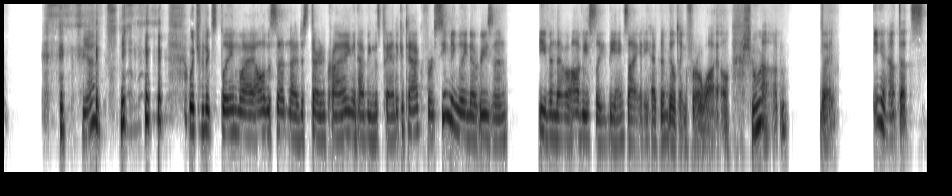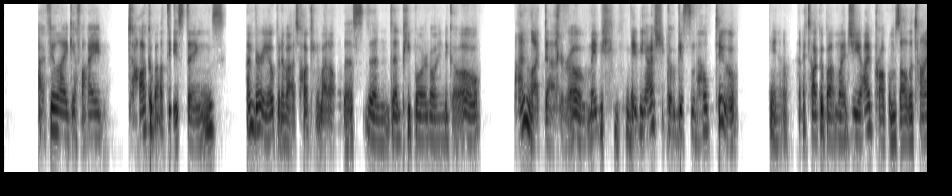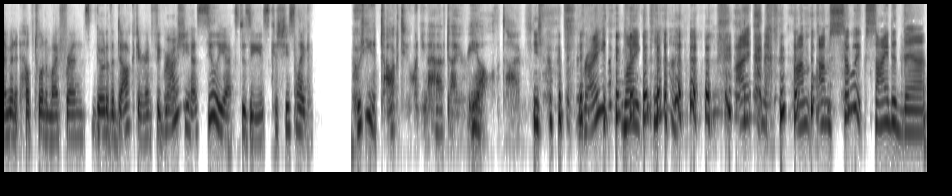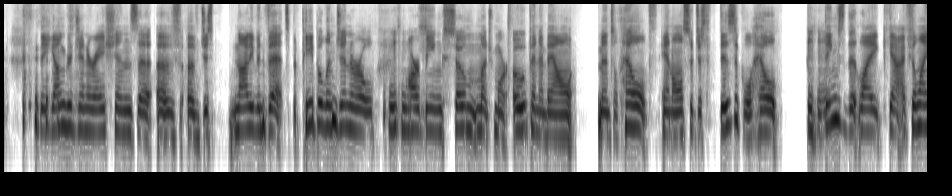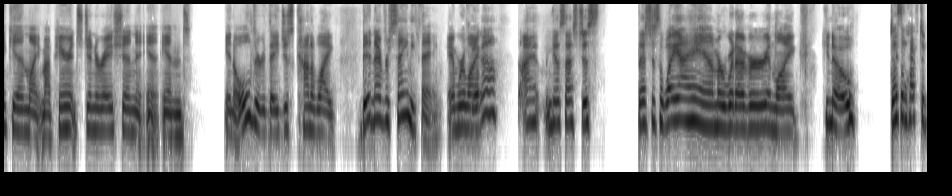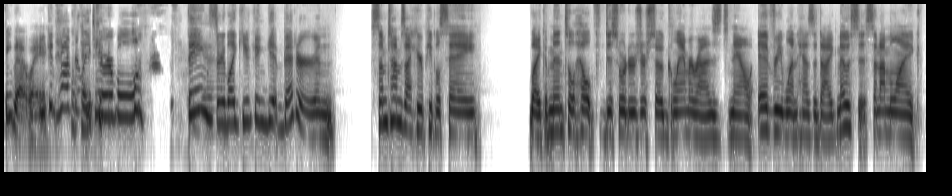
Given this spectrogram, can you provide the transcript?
yeah. Which would explain why all of a sudden I just started crying and having this panic attack for seemingly no reason, even though obviously the anxiety had been building for a while. Sure. Um, but you know, that's I feel like if I talk about these things, I'm very open about talking about all of this, then then people are going to go, Oh, I'm like that, or oh, maybe maybe I should go get some help too. You know, I talk about my GI problems all the time, and it helped one of my friends go to the doctor and figure Right. out she has celiac disease because she's like, "Who do you talk to when you have diarrhea all the time?" You know? right? Like, yeah. I, I'm I'm so excited that the younger generations uh, of of just not even vets, but people in general Mhm. are being so much more open about mental health and also just physical health Mhm. things that like I feel like in like my parents' generation and, and and older, they just kind of like didn't ever say anything, and we're like, Yep. oh, I guess that's just that's just the way I am or whatever, and like you know, Doesn't have to be that way. you can have really terrible things Yeah. or like you can get better and sometimes i hear people say like mental health disorders are so glamorized now everyone has a diagnosis and i'm like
